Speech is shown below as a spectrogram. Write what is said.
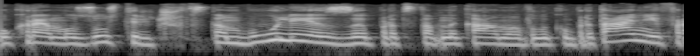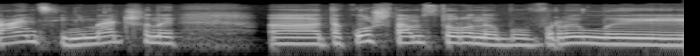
окрему зустріч в Стамбулі з представниками Великобританії, Франції, Німеччини. Також там сторони обговорили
